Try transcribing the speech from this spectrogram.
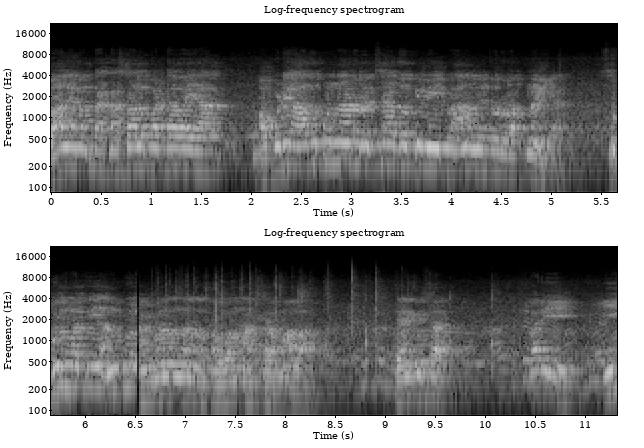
బాల్యమంతా కష్టాలు పడ్డావయ్యా. అప్పుడే ఆదుకున్నాడు రిక్షా దొక్కి మీ ప్రాణమిత్రుడు రత్నయ్య సుగుణమతి అనుకూల అభిమానందన సవర్ణాక్షర మాల థ్యాంక్ యూ సార్ మరి ఈ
